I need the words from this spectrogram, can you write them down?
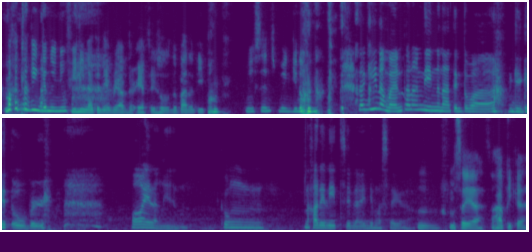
Bakit laging ganun yung feeling natin every after episode? Na parang tipong, may sense ba yung ginawa natin? Lagi naman, parang hindi na natin ito ma-get over. Okay lang yan. Kung nakarelate sila, hindi masaya. Hmm, masaya. So, happy ka.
